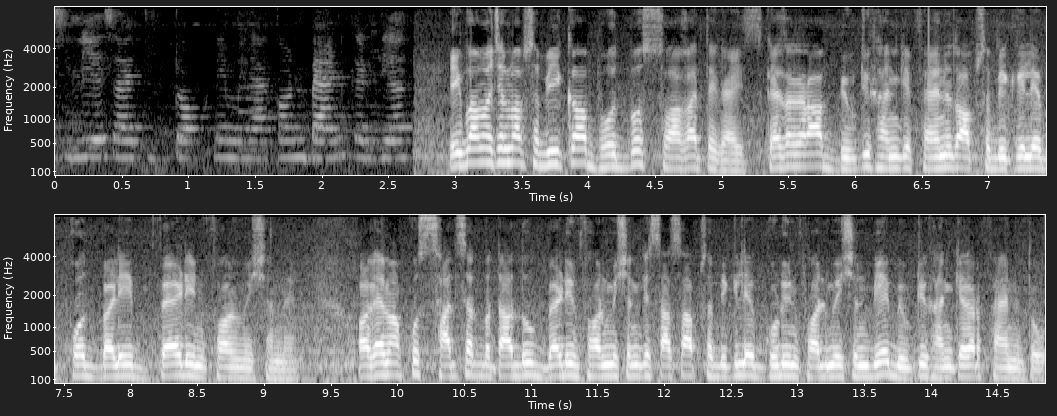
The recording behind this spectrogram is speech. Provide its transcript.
शायद टिकटॉक ने मेरा अकाउंट बैन कर दिया एक बार मैं आप सभी का बहुत बहुत स्वागत है गाइस कैसे अगर आप ब्यूटी खान के फ़ैन हैं तो आप सभी के लिए बहुत बड़ी बैड इन्फॉर्मेशन है। और अगर मैं आपको साथ साथ बता दूँ बैड इन्फॉर्मेशन के साथ साथ आप सभी के लिए गुड इन्फॉर्मेशन भी है ब्यूटी खान के अगर फ़ैन है तो।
